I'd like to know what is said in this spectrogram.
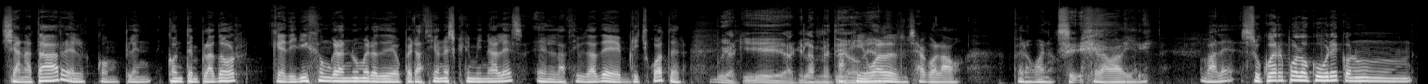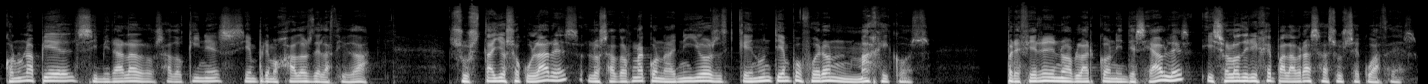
Shanatar, el contemplador que dirige un gran número de operaciones criminales en la ciudad de Bridgewater. Uy, aquí, aquí la has metido. Aquí igual se ha colado, pero bueno, quedaba bien. ¿vale? Su cuerpo lo cubre con, un, con una piel similar a los adoquines siempre mojados de la ciudad. Sus tallos oculares los adorna con anillos que en un tiempo fueron mágicos. Prefiere no hablar con indeseables y solo dirige palabras a sus secuaces.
